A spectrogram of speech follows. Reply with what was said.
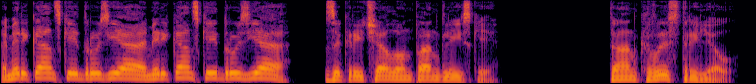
«Американские друзья! Американские друзья!» — закричал он по-английски. Танк выстрелил.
